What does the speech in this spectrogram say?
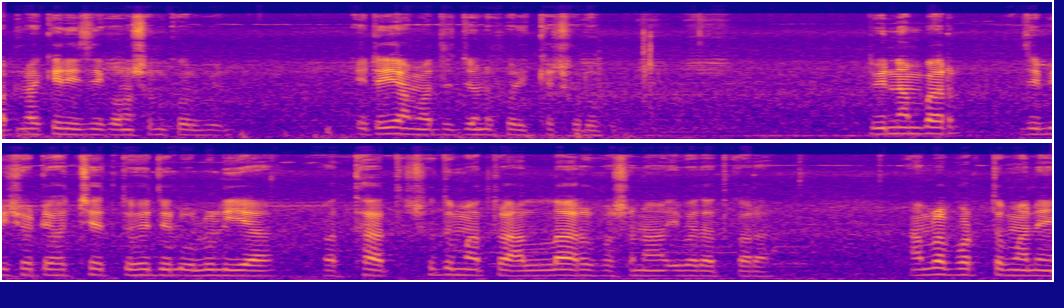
আপনাকে রিজিক অনুসরণ করবেন এটাই আমাদের জন্য পরীক্ষা শুরু। দুই নাম্বার যে বিষয়টি হচ্ছে তহিদুল উলুলিয়া, অর্থাৎ শুধুমাত্র আল্লাহর উপাসনা ইবাদত করা। আমরা বর্তমানে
